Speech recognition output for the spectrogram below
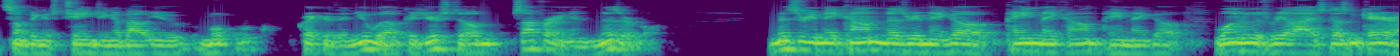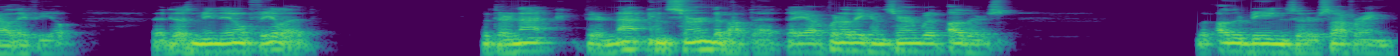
something is changing about you more, quicker than you will because you're still suffering and miserable. Misery may come, misery may go. Pain may come, pain may go. One who's realized doesn't care how they feel. That doesn't mean they don't feel it, but they're not they're not concerned about that. They are. What are they concerned with? Others, with other beings that are suffering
